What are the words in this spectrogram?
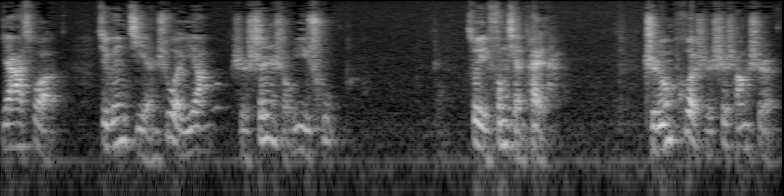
押错了就跟减硕一样是身首异处。所以风险太大，只能迫使时常是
